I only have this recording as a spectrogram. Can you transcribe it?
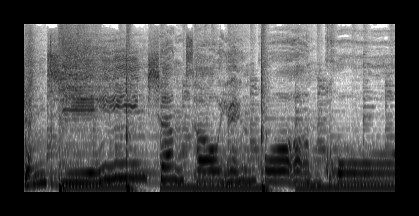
真情像草原广阔，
